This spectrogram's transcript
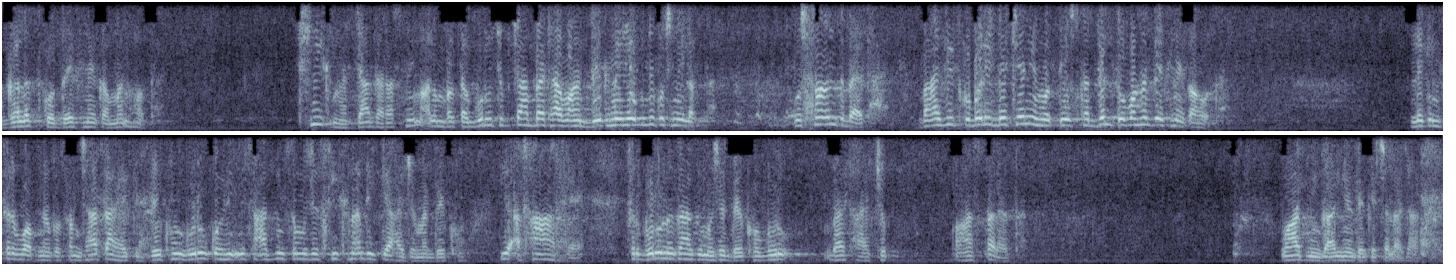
गलत को देखने का मन होता है। ठीक ना, ज़्यादा रस नहीं मालूम पड़ता। गुरु चुपचाप बैठा है, वहाँ देखने योग्य भी कुछ नहीं लगता। वो शांत बैठा है। बाजीत को बड़ी बेचैनी होती है, उसका दिल तो वहाँ देखने का होता है। लेकिन फिर वो अपने को समझाता है कि देखूँ, गुरु को ही इस आदमी से मुझे सीखना भी क्या है जो मैं देखूँ? ये आसार है। फिर गुरु ने कहा कि मुझे देखो, गुरु बैठा है, चुप हंसता रहता वो आदमी गालियाँ देके चला जाता है।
